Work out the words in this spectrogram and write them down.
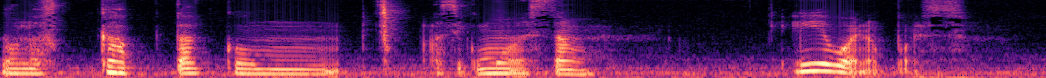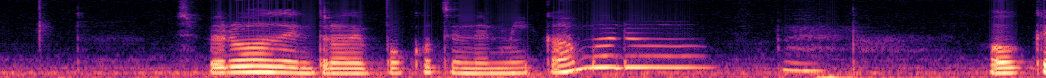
no los capta con, así como están. Y bueno, pues espero dentro de poco tener mi cámara. Ok,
